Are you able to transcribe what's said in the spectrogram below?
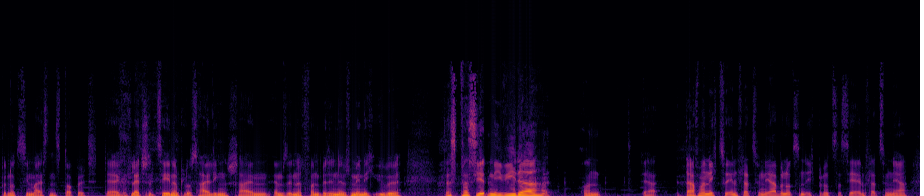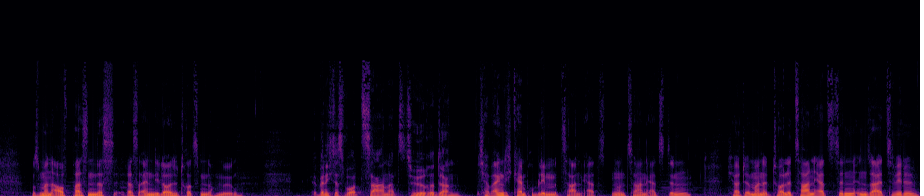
benutze die meistens doppelt. Der gefletschte Zähne plus Heiligenschein im Sinne von bitte nimm's mir nicht übel. Das passiert nie wieder. Und ja, darf man nicht zu inflationär benutzen. Ich benutze das sehr inflationär. Muss man aufpassen, dass, dass einen die Leute trotzdem noch mögen. Wenn ich das Wort Zahnarzt höre, dann. Ich habe eigentlich kein Problem mit Zahnärzten und Zahnärztinnen. Ich hatte immer eine tolle Zahnärztin in Salzwedel.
